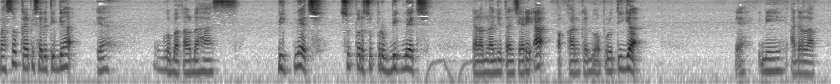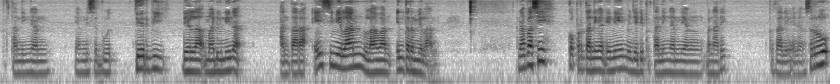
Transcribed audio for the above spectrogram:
Masuk ke episode 3 ya. Gue bakal bahas big match, super-super big match dalam lanjutan Serie A pekan ke-23. Ya, ini adalah pertandingan yang disebut Derby della Madonnina antara AC Milan melawan Inter Milan. Kenapa sih kok pertandingan ini menjadi pertandingan yang menarik? Pertandingan yang seru,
